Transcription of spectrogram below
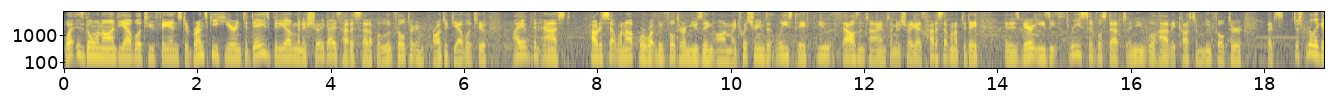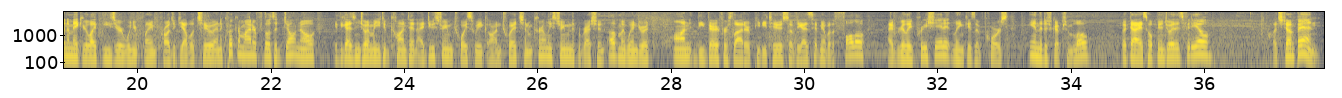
What is going on Diablo 2 fans, Dbrunski here. In today's video I'm going to show you guys how to set up a loot filter in Project Diablo 2. I have been asked how to set one up or what loot filter I'm using on my Twitch streams at least a few thousand times. I'm going to show you guys how to set one up today and it is very easy. Three simple steps and you will have a custom loot filter that's just really going to make your life easier when you're playing Project Diablo 2. And a quick reminder for those that don't know, if you guys enjoy my YouTube content, I do stream twice a week on Twitch and I'm currently streaming the progression of my Wind Druid on the very first ladder of PD2. So if you guys hit me up with a follow, I'd really appreciate it. Link is of course in the description below. But guys, hope you enjoy this video. Let's jump in.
